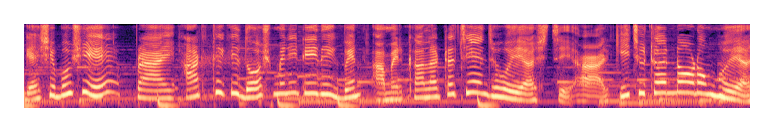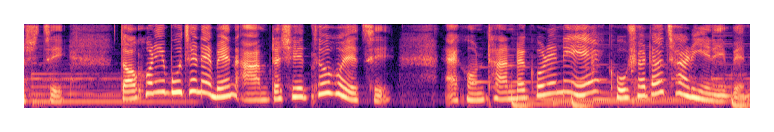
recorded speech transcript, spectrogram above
গ্যাসে বসিয়ে প্রায় আট থেকে দশ মিনিটেই দেখবেন আমের কালারটা চেঞ্জ হয়ে আসছে আর কিছুটা নরম হয়ে আসছে। তখনই বুঝে নেবেন আমটা সেদ্ধ হয়েছে। এখন ঠান্ডা করে নিয়ে খোসাটা ছাড়িয়ে নেবেন।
